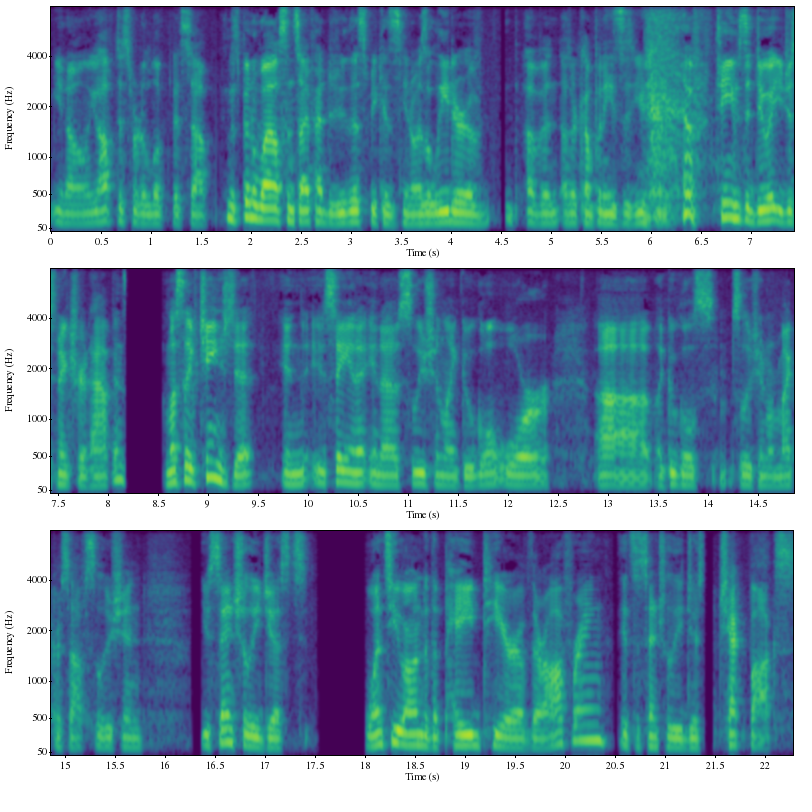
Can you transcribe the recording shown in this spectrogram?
you know, you'll have to sort of look this up. And it's been a while since I've had to do this because, you know, as a leader of, of other companies, you have teams to do it, you just make sure it happens. Unless they've changed it in, say, in a, in a solution like Google or uh, like Google's solution or Microsoft's solution, essentially just once you're onto the paid tier of their offering, it's essentially just a checkbox.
